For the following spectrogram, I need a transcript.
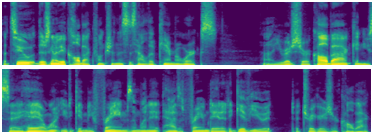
So two, there's going to be a callback function. This is how libcamera works. Uh, you register a callback and you say, "Hey, I want you to give me frames," and when it has frame data to give you, it, it triggers your callback.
